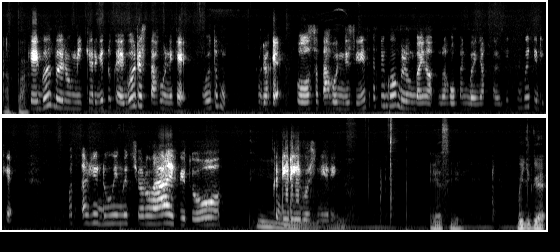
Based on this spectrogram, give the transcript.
apa? kayak gue baru mikir gitu kayak gue udah setahun nih kayak gue tuh udah kayak full setahun di sini tapi gue belum banyak melakukan banyak hal gitu. Gue jadi kayak what are you doing with your life? gitu. Ke diri gue sendiri. iya sih. Gue juga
